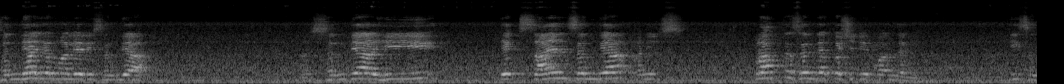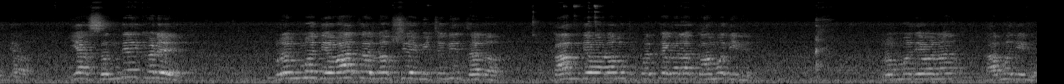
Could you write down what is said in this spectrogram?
संध्या जन्मालेली संध्या. संध्या ही एक सायन संध्या आणि प्राप्त संध्या कशी निर्माण झाली? ती संध्या. या संध्येकडे ब्रह्मदेवाचं लक्ष विचलित झालं. कामदेवाला मग प्रत्येकाला काम दिले. ब्रह्मदेवाला काम दिले.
